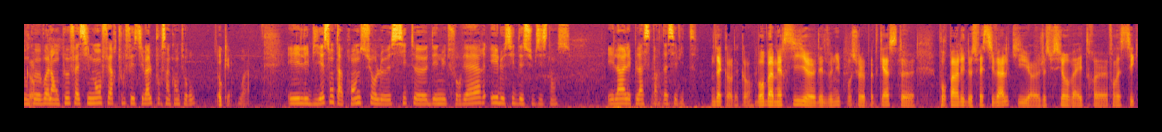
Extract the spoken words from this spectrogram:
Donc euh, voilà, on peut facilement faire tout le festival pour 50 euros. Ok. Et les billets sont à prendre sur le site euh, des Nuits de Fourvière et le site des Subsistances. Et là, les places partent assez vite. D'accord, d'accord. Bon, bah merci euh, d'être venu pour, sur le podcast euh, pour parler de ce festival qui, euh, je suis sûr, va être euh, fantastique.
